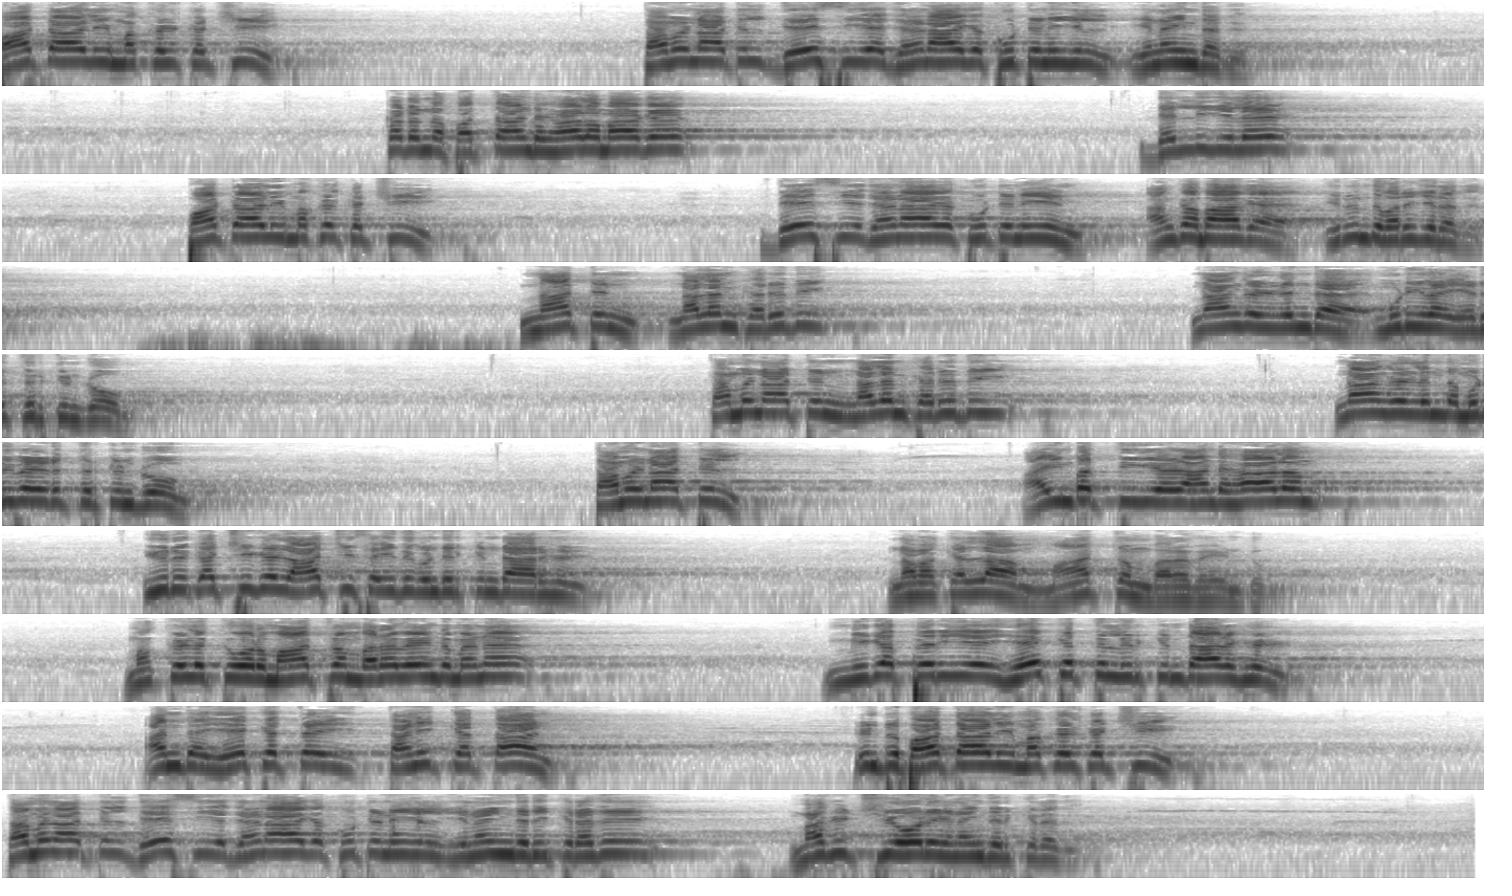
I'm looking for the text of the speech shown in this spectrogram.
பாட்டாளி மக்கள் கட்சி தமிழ்நாட்டில் தேசிய ஜனநாயக கூட்டணியில் இணைந்தது. கடந்த பத்தாண்டு காலமாக டெல்லியிலே பாட்டாளி மக்கள் கட்சி தேசிய ஜனநாயக கூட்டணியின் அங்கமாக இருந்து வருகிறது. நாட்டின் நலன் கருதி நாங்கள் இந்த முடிவை எடுத்திருக்கின்றோம். தமிழ்நாட்டின் நலன் கருதி நாங்கள் இந்த முடிவை எடுத்திருக்கின்றோம். தமிழ்நாட்டில் ஐம்பத்தி ஏழு ஆண்டு காலம் இரு கட்சிகள் ஆட்சி செய்து கொண்டிருக்கின்றார்கள். நமக்கெல்லாம் மாற்றம் வர வேண்டும். மக்களுக்கு ஒரு மாற்றம் வர வேண்டும் என மிகப்பெரிய ஏக்கத்தில் இருக்கின்றார்கள். அந்த ஏக்கத்தை தணிக்கத்தான் இன்று பாட்டாளி மக்கள் கட்சி தமிழ்நாட்டில் தேசிய ஜனநாயக கூட்டணியில் இணைந்திருக்கிறது மகிழ்ச்சியோடு இணைந்திருக்கிறது.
